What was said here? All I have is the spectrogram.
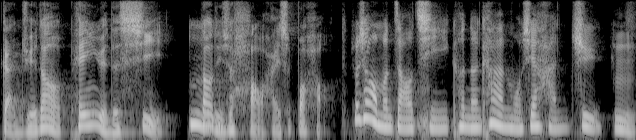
感觉到配音员的戏到底是好还是不好。嗯，就像我们早期可能看某些韩剧，嗯。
